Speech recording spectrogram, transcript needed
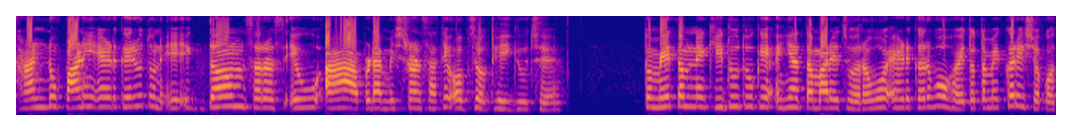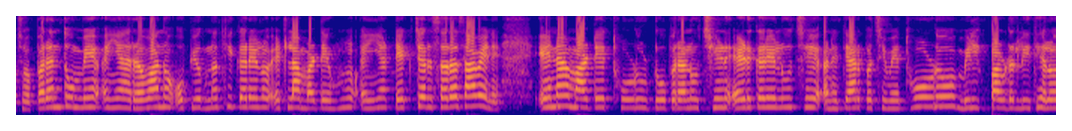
ખાંડનું પાણી એડ કર્યું હતું ને, એ એકદમ સરસ એવું આ આપણા મિશ્રણ સાથે ઓબ્ઝર્વ થઈ ગયું છે. તો મેં તમને કીધું હતું કે અહીંયા તમારે જો રવો એડ કરવો હોય તો તમે કરી શકો છો, પરંતુ મેં અહીંયા રવાનો ઉપયોગ નથી કરેલો, એટલા માટે હું અહીંયા ટેક્ચર સરસ આવે ને, એના માટે થોડું ટોપરાનું છીણ એડ કરેલું છે અને ત્યાર પછી મેં થોડો મિલ્ક પાવડર લીધેલો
